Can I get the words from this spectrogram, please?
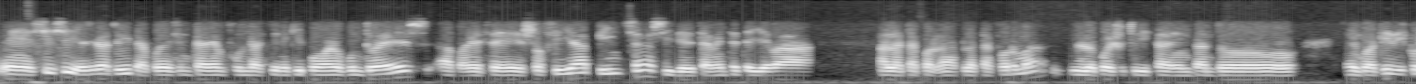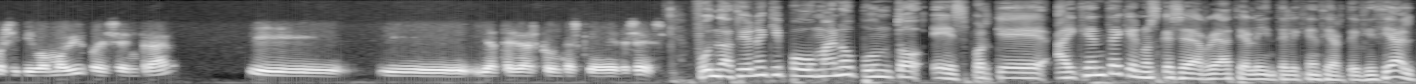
Eh, sí, sí, es gratuita. Puedes entrar en fundacionequipohumano.es, aparece Sofía, pinchas y directamente te lleva a la, a la plataforma. Lo puedes utilizar en tanto en cualquier dispositivo móvil, puedes entrar y, y, y hacer las preguntas que desees. Fundacionequipohumano.es, porque hay gente que no es que sea reacia a la inteligencia artificial,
